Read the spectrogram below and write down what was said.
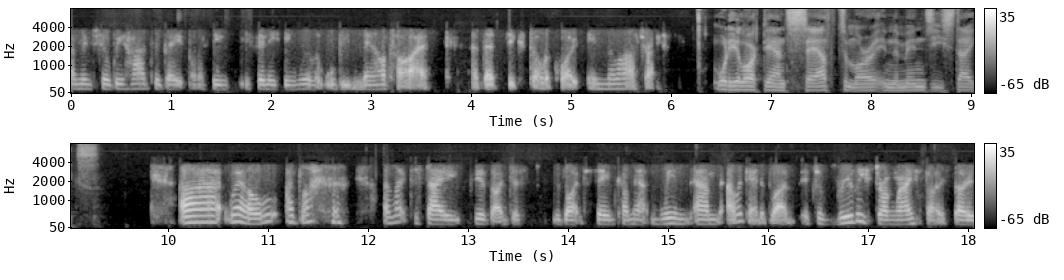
I mean, she'll be hard to beat, but I think if anything will, it will be Mautai at that six dollar quote in the last race. What do you like down south tomorrow in the Memsie Stakes? Uh, well, I'd like I'd like to say because I just would like to see him come out and win. Um, Alligator Blood. It's a really strong race though, so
